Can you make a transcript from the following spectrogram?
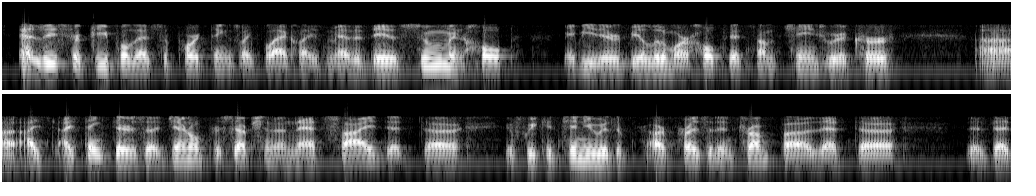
at least for people that support things like Black Lives Matter, they assume and hope maybe there would be a little more hope that some change would occur. Uh, I, I think there's a general perception on that side that uh, if we continue with the, our President Trump, uh, that, uh, that that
